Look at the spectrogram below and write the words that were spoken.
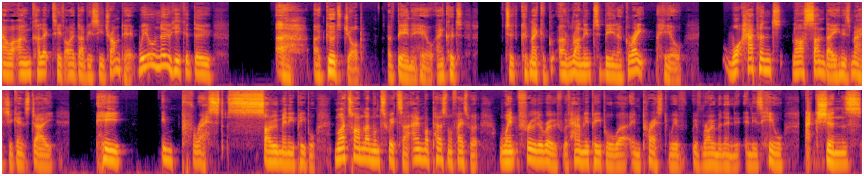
our own collective IWC trumpet. We all knew he could do a, a good job of being a heel and could to, could make a, a run into being a great heel. What happened last Sunday in his match against Jey, he impressed so many people. My timeline on Twitter and my personal Facebook went through the roof with how many people were impressed with, with Roman and, and his heel actions,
